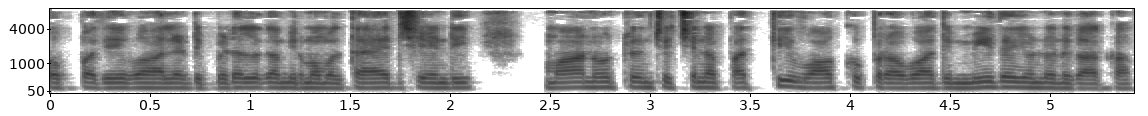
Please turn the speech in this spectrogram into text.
గొప్ప దేవ అలాంటి బిడలుగా మీరు మమ్మల్ని తయారు చేయండి. మా నోట్ల నుంచి వచ్చిన ప్రతి వాక్కు ప్రవాది మీద ఉండును గాక.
